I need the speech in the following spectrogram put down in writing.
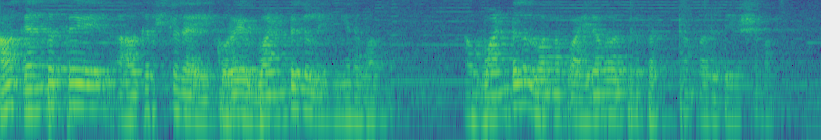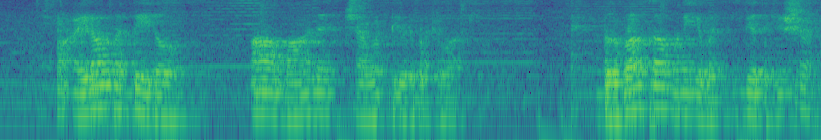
ആ ഗന്ധത്തെ ആകർഷ്ടരായി കുറേ വണ്ടുകൾ ഇങ്ങനെ വന്നു. വണ്ടുകൾ വന്നപ്പോൾ ഐരാവതത്തിന് പെട്ടെന്ന് ഒരു ദേഷ്യം വന്നു. ഐരാവതം എന്ത് ചെയ്തോ ആ മാല ചവിട്ടി ഒരു പരിവാക്കി. ദുർവാസ മുനിക്ക് വലിയ ദേഷ്യമാണ്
